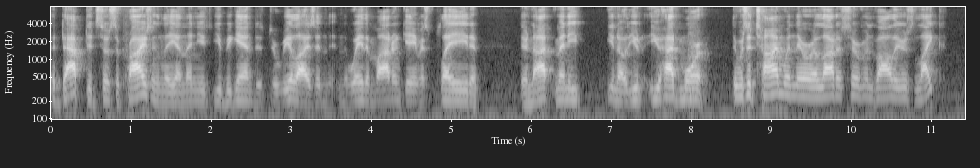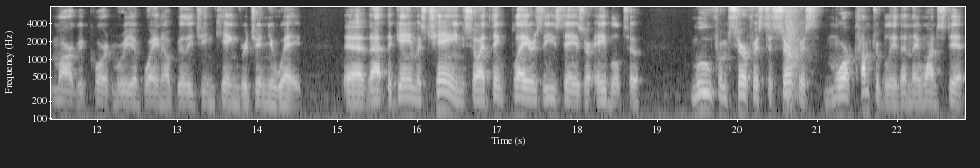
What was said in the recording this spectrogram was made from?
adapted so surprisingly, and then you, you began to, to realize in, in the way the modern game is played, and there are not many. You know, you you had more. There was a time when there were a lot of serve and volleyers like Margaret Court, Maria Bueno, Billie Jean King, Virginia Wade. Uh, that the game has changed, so I think players these days are able to move from surface to surface more comfortably than they once did,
